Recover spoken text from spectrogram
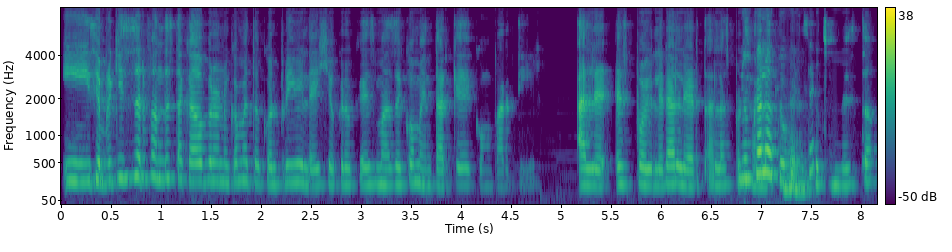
Y siempre quise ser fan destacado, pero nunca me tocó el privilegio. Creo que es más de comentar que de compartir. Aler- spoiler alert a las personas ¿Nunca lo tuviste? escuchando esto.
